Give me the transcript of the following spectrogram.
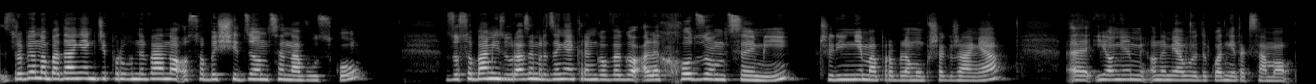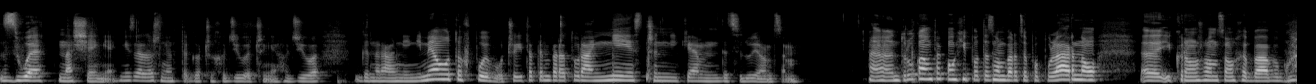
zrobiono badania, gdzie porównywano osoby siedzące na wózku z osobami z urazem rdzenia kręgowego, ale chodzącymi, czyli nie ma problemu przegrzania. E, i one, one miały dokładnie tak samo złe nasienie, niezależnie od tego, czy chodziły, czy nie chodziły. Generalnie nie miało to wpływu, czyli ta temperatura nie jest czynnikiem decydującym. E, drugą taką hipotezą bardzo popularną e, i krążącą chyba w ogóle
